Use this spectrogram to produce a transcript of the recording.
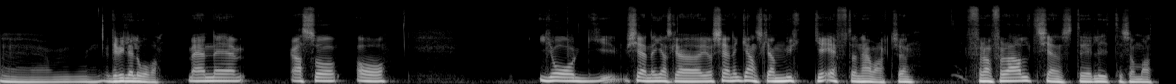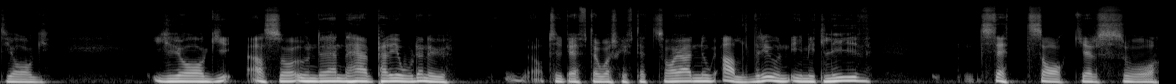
Ehm, det vill jag lova. Men eh, alltså, ja. Jag känner, ganska, jag känner ganska mycket efter den här matchen. Framförallt känns det lite som att jag jag, alltså under den här perioden nu, ja, typ efter årsskiftet, så har jag nog aldrig i mitt liv sett saker så,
